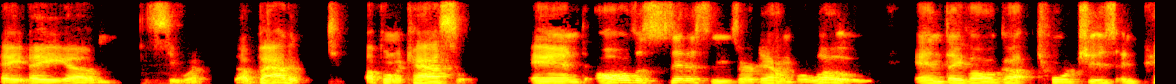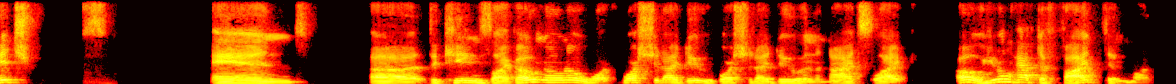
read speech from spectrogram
a, a um, let's see what a battle up on a castle, and all the citizens are down below, and they've all got torches and pitchforks, and uh, the king's like, "Oh no no, what what should I do? What should I do?" And the knight's like, "Oh, you don't have to fight them, like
